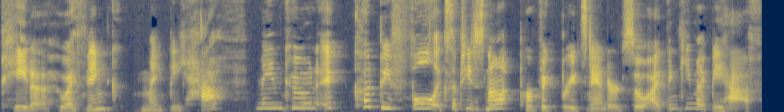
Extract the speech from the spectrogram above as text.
Peeta, who I think might be half Maine Coon. It could be full, except he's not perfect breed standard, so I think he might be half.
